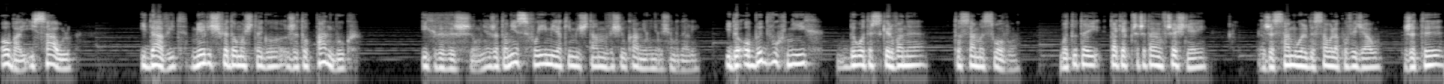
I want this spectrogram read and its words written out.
obaj, i Saul, i Dawid mieli świadomość tego, że to Pan Bóg ich wywyższył, nie? że to nie swoimi jakimiś tam wysiłkami oni osiągnęli. I do obydwu nich było też skierowane to same słowo. Bo tutaj, tak jak przeczytałem wcześniej, że Samuel do Saula powiedział, że ty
